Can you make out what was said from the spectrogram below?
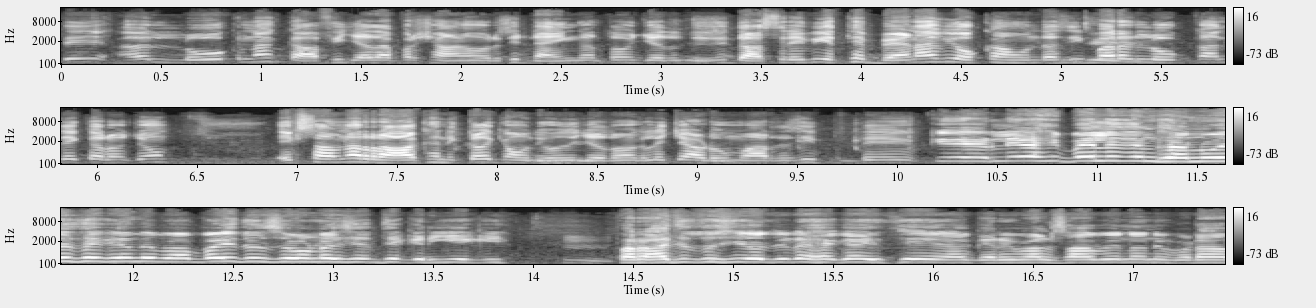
ਤੇ ਅ, ਲੋਕ ਨਾ ਕਾਫੀ ਜ਼ਿਆਦਾ ਪਰੇਸ਼ਾਨ ਹੋ ਰਹੇ ਸੀ ਡਾਈਂਗਾਂ ਤੋਂ। ਜਦੋਂ ਤੁਸੀਂ ਦੱਸ ਰਹੇ ਵੀ ਇੱਥੇ ਬਹਿਣਾ ਵੀ ਔਖਾ ਹੁੰਦਾ ਸੀ ਪਰ ਲੋਕਾਂ ਦੇ ਘਰੋਂ ਚੋਂ ਇੱਕ ਹਿਸਾਬ ਨਾਲ ਰਾਖ ਨਿਕਲ ਕੇ ਆਉਂਦੀ ਹੁੰਦੀ ਜਦੋਂ ਅਗਲੇ ਝਾੜੂ ਮਾਰਦੇ ਸੀ ਤੇ ਘੇਰ ਲਿਆ ਸੀ ਪਹਿਲੇ ਦਿਨ ਸਾਨੂੰ ਇੱਥੇ ਕਹਿੰਦੇ ਬਾਬਾ ਜੀ ਦੱਸੋ ਹੁਣ ਅਸੀਂ ਇੱਥੇ ਕਰੀਏ ਕੀ। ਪਰ ਅੱਜ ਤੁਸੀਂ ਉਹ ਜਿਹੜਾ ਹੈਗਾ ਇੱਥੇ ਆ ਗਰੇਵਾਲ ਸਾਹਿਬ ਇਹਨਾਂ ਨੇ ਬੜਾ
